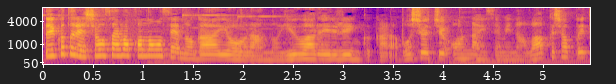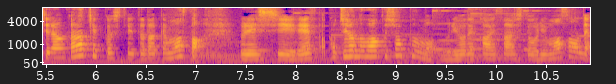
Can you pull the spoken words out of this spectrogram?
ということで詳細はこの音声の概要欄の URL リンクから募集中オンラインセミナーワークショップ一覧からチェックしていただけますと嬉しいです。こちらのワークショップも無料で開催しておりますので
